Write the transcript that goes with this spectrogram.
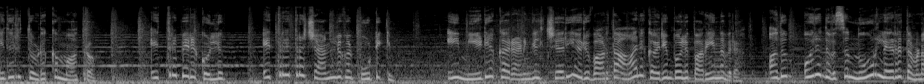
ഇതൊരു തുടക്കം മാത്രം. എത്ര പേരെ കൊല്ലും? എത്ര എത്ര ചാനലുകൾ പൂട്ടിക്കും? ഈ മീഡിയക്കാരാണെങ്കിൽ ചെറിയൊരു വാർത്ത ആനക്കാര്യം പോലെ പറയുന്നവരാ. അതും ഒരു ദിവസം നൂറിലേറെ തവണ.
